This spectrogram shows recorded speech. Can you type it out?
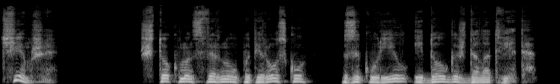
Чем же? Штокман свернул папироску, закурил и долго ждал ответа.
